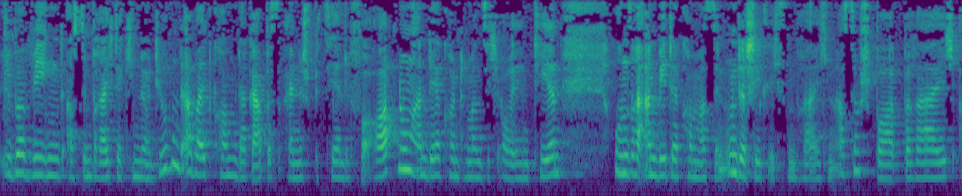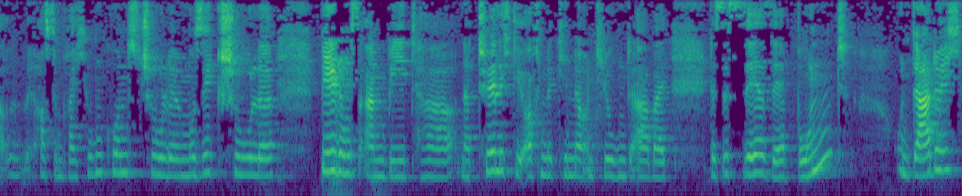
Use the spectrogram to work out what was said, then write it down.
überwiegend aus dem Bereich der Kinder- und Jugendarbeit kommen. Da gab es eine spezielle Verordnung, an der konnte man sich orientieren. Unsere Anbieter kommen aus den unterschiedlichsten Bereichen, aus dem Sportbereich, aus dem Bereich Jugendkunstschule, Musikschule, Bildungsanbieter, natürlich die offene Kinder- und Jugendarbeit. Das ist sehr, sehr bunt und dadurch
